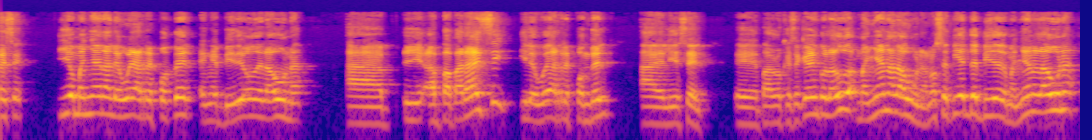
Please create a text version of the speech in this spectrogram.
ese. Y yo mañana le voy a responder en el video de la una a, a Paparazzi y le voy a responder a Eliezer. Eh, para los que se queden con la duda, mañana a la una, no se pierde el video de mañana a la una,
